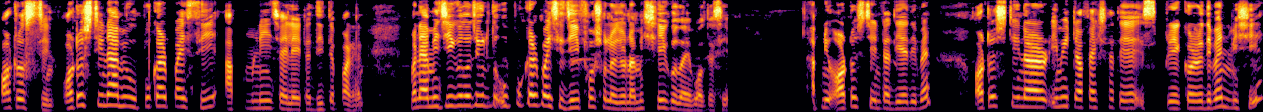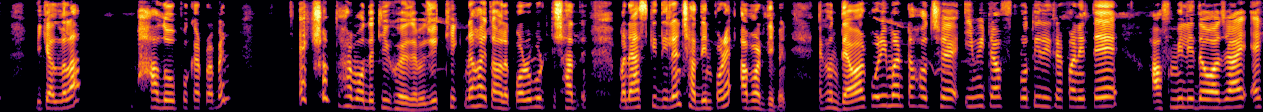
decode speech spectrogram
অটোস্টিন অটোস্টিনে আমি উপকার পাইছি, আপনি চাইলে এটা দিতে পারেন। মানে আমি যেগুলো যেগুলোতে উপকার পাইছি, যেই ফসলের জন্য আমি সেইগুলোই বলতেছি। আপনি অটোস্টিনটা দিয়ে দিবেন। অটোস্টিন আর ইমিটাফ একসাথে স্প্রে করে দিবেন মিশিয়ে। বিকালবেলা ভালো উপকার পাবেন, এক সপ্তাহের মধ্যে ঠিক হয়ে যাবে। যদি ঠিক না হয় তাহলে পরবর্তী সাত মানে আজকে দিলেন, সাত দিন পরে আবার দিবেন। এখন দেওয়ার পরিমাণটা হচ্ছে ইমিটাফ প্রতি লিটার পানিতে হাফ মিলি দেওয়া যায়, এক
